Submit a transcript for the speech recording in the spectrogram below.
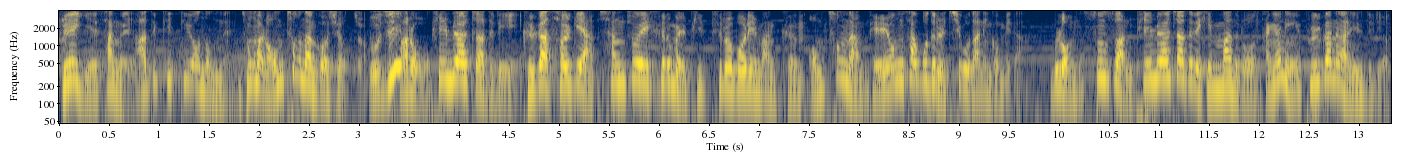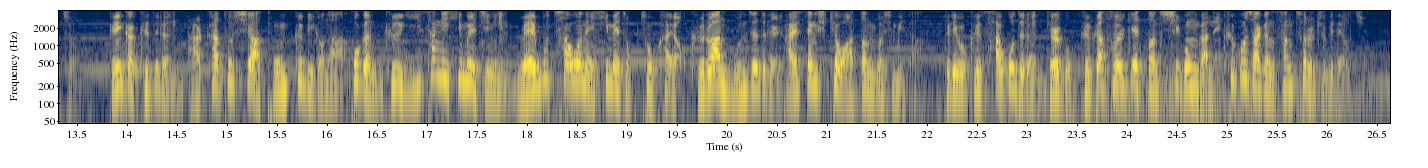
그의 예상을 아득히 뛰어넘는 정말 엄청난 것이었죠. 뭐지? 바로 필멸자들이 그가 설계한 창조의 흐름을 비틀어버릴 만큼 엄청난 대형 사고들을 치고 다닌 겁니다. 물론 순수한 필멸자들의 힘만으로 당연히 불가능한 일들이었죠. 그러니까 그들은 아카토시와 동급이거나 혹은 그 이상의 힘을 지닌 외부 차원의 힘에 접촉하여 그러한 문제들을 발생시켜 왔던 것입니다. 그리고 그 사고들은 결국 그가 설계했던 시공간에 크고 작은 상처를 주게 되었죠.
